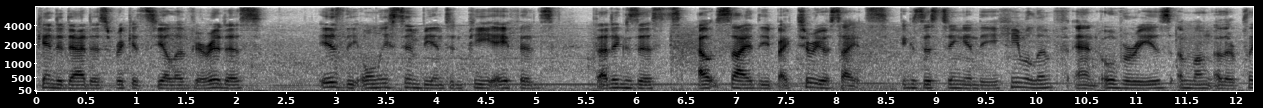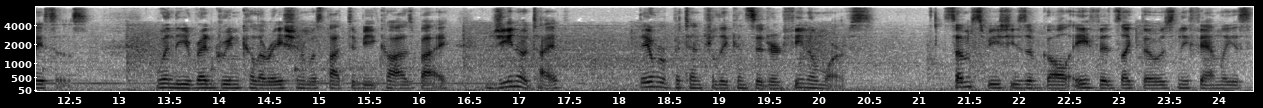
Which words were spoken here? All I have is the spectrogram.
Candidatus rickettsiella viridis is the only symbiont in pea aphids that exists outside the bacteriocytes, existing in the hemolymph and ovaries, among other places. When the red-green coloration was thought to be caused by genotype, they were potentially considered phenomorphs. Some species of gall aphids, like those in the families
